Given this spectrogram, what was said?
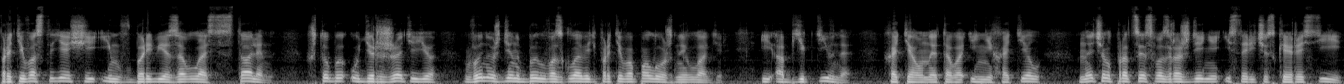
Противостоящий им в борьбе за власть Сталин, чтобы удержать ее, вынужден был возглавить противоположный лагерь и объективно, хотя он этого и не хотел, начал процесс возрождения исторической России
